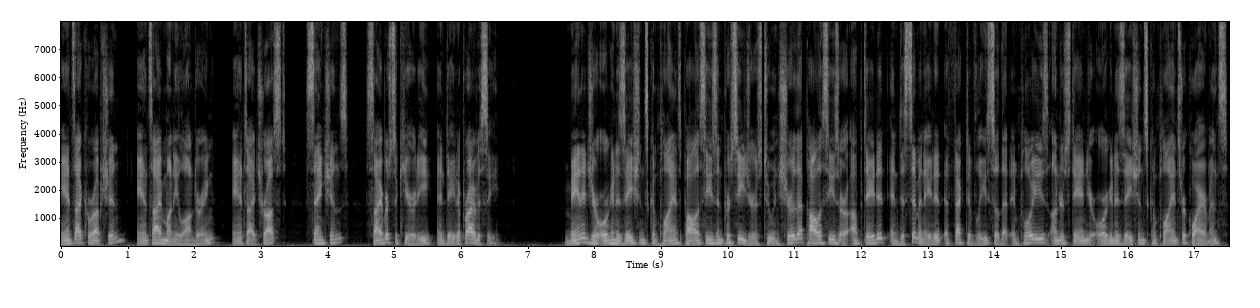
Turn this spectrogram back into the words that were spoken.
anti corruption, anti money laundering, antitrust, sanctions, cybersecurity, and data privacy. Manage your organization's compliance policies and procedures to ensure that policies are updated and disseminated effectively so that employees understand your organization's compliance requirements.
